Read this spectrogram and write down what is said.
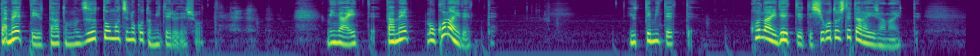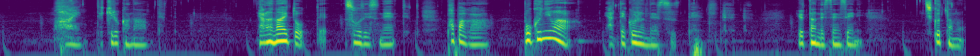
ダメって言った後もずっとお餅のこと見てるでしょって。見ないって。ダメもう来ないでって。言ってみてって。来ないでって言って仕事してたらいいじゃないって。はいできるかなって。やらないとって。そうですねって言って。パパが僕にはやってくるんですって。言ったんです先生に。チクったの。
